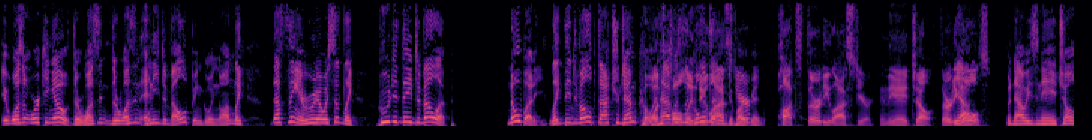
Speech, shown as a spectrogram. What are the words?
it wasn't working out. There wasn't there wasn't any developing going on. Like that's the thing. Everybody always said like, who did they develop? Nobody. Like they developed Thatcher Demko, and that Cole was the goaltending department. year? Potts 30 last year in the AHL. 30 Yeah. goals. But now he's an AHL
